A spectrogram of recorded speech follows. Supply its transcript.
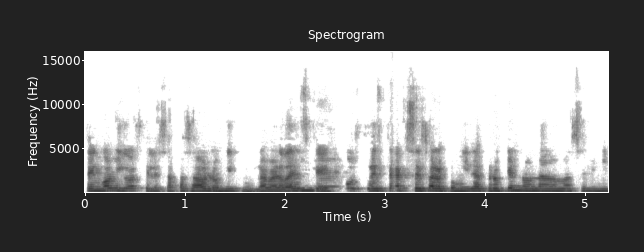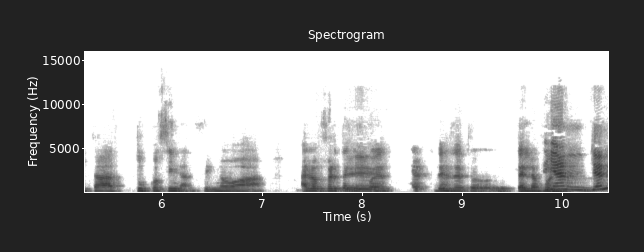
tengo amigos que les ha pasado lo mismo. La verdad es que justo este acceso a la comida creo que no nada más se limita a tu cocina, sino a, a la oferta Sí. que puedes tener desde tu teléfono. Ya, ya ni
